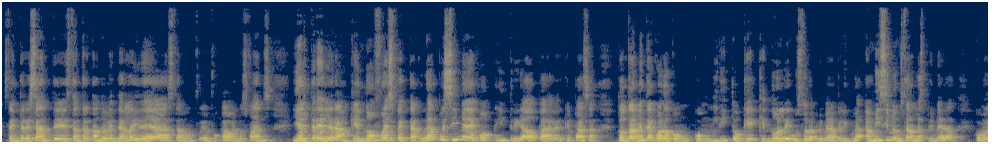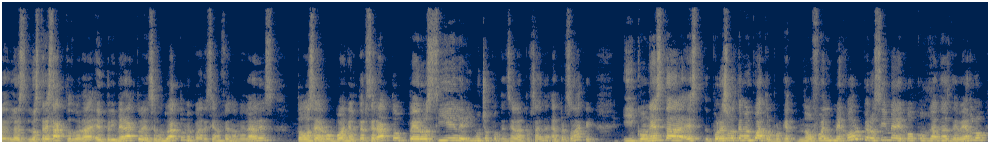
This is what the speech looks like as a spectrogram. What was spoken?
está interesante, están tratando de vender la idea, están enfocado en los fans. Y el trailer, aunque no fue espectacular, pues sí me dejó intrigado para ver qué pasa. Totalmente de acuerdo con, con Lito, que, que no le gustó la primera película. A mí sí me gustaron las primeras, como los, los tres actos, ¿verdad? El primer acto y el segundo acto me parecieron fenomenales. Todo se derrumbó en el tercer acto, pero sí le vi mucho potencial al, al personaje. Y con esta, es, por eso lo tengo en cuatro, porque no fue el mejor, pero sí me dejó con ganas de verlo.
